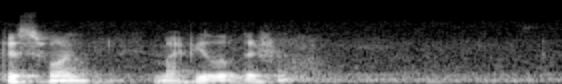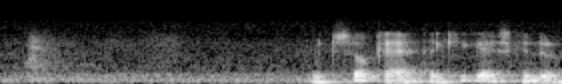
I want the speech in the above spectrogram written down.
This one might be a little different. Which is okay. I think you guys can do it.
